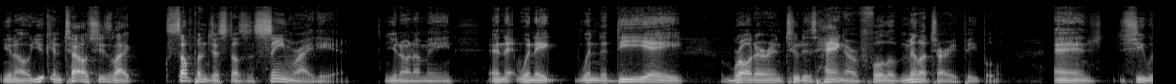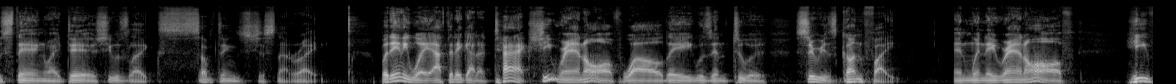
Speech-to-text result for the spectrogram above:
You know, you can tell she's like something just doesn't seem right here. You know what I mean? And when they when the DEA brought her into this hangar full of military people, and she was staying right there, she was like, something's just not right. But anyway, after they got attacked, she ran off while they was into a serious gunfight. And when they ran off, he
